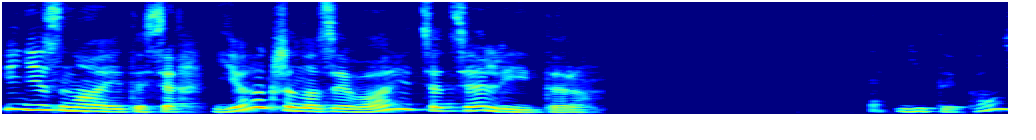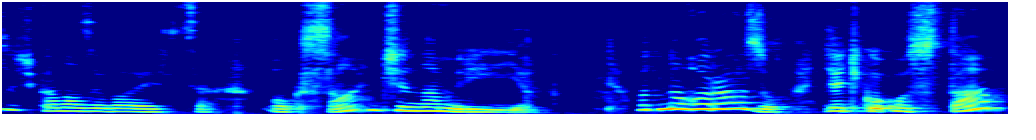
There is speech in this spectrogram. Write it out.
і дізнаєтеся, як же називається ця літера. Діти, казочка називається Оксанчина мрія. Одного разу дядько Остап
